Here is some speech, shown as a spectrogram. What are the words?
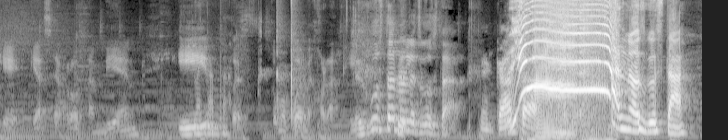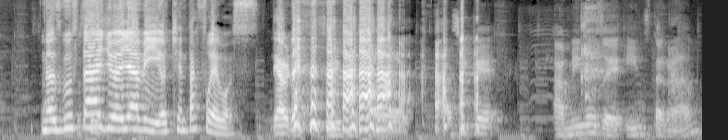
que, que hace Ro también. Y pues, ¿cómo puede mejorar? ¿Les gusta o no les gusta? Me encanta. Ah, Nos gusta. Nos gusta, yo ya vi 80 fuegos. De ahora. Sí. Así que, amigos de Instagram,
